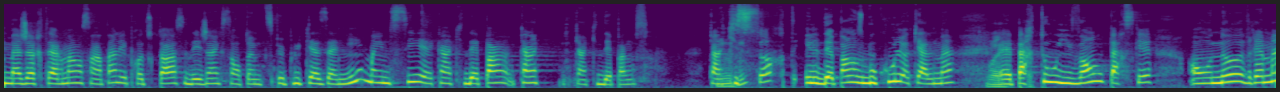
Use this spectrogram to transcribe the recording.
majoritairement, on s'entend, les producteurs, c'est des gens qui sont un petit peu plus casaniers, même si quand ils dépensent, quand, quand ils dépensent, quand ils mm-hmm. sortent, ils dépensent beaucoup localement partout où ils vont parce que on a vraiment,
